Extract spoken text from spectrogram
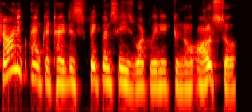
chronic pancreatitis frequency is what we need to know also.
